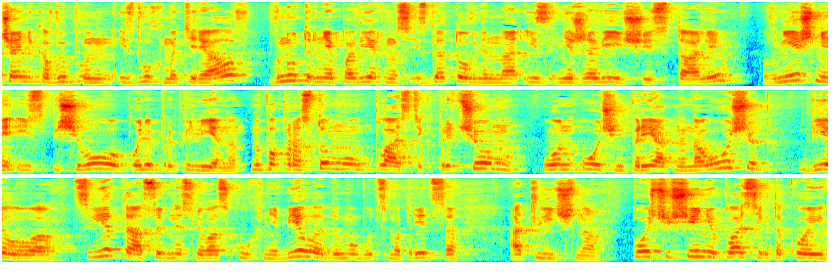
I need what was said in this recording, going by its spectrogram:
чайника выполнен из двух материалов. Внутренняя поверхность изготовлена из нержавеющей стали, внешняя из пищевого полипропилена. Ну, по-простому пластик. Причем он очень приятный на ощупь, белого цвета, особенно если у вас кухня белая, думаю, будет смотреться отлично. По ощущению пластик такой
